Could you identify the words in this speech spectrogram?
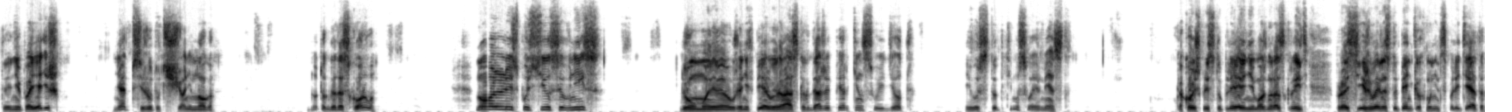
«Ты не поедешь?» Нет, посижу тут еще немного. Ну, тогда до скорого. Нолли спустился вниз, думая уже не в первый раз, когда же Перкинс уйдет и уступит ему свое место. Какое ж преступление можно раскрыть, просиживая на ступеньках муниципалитета?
